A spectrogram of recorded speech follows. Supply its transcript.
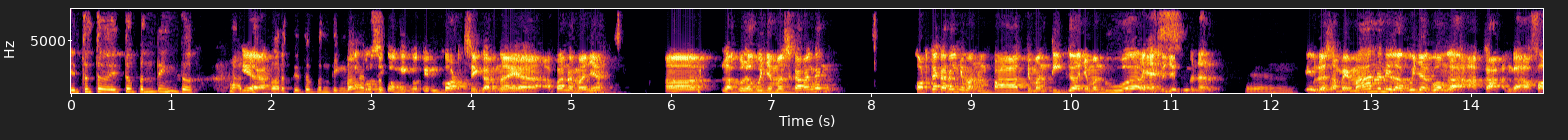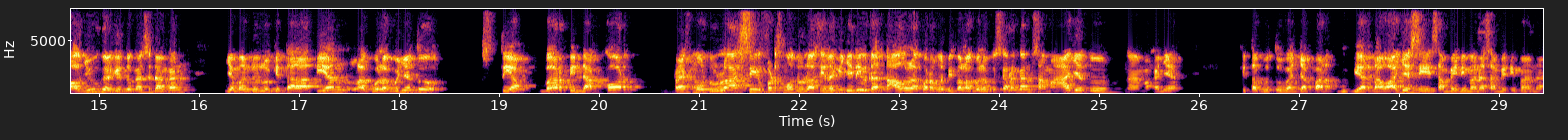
itu tuh itu penting tuh. Ada Iya. chord itu penting banget aku sih. suka ngikutin chord sih karena ya apa namanya eh, lagu-lagu zaman sekarang kan chordnya kadang cuma empat, cuma tiga, cuma dua yes, gitu. Jadi bener. Iya. ini udah sampai mana nih lagunya gue nggak nggak hafal juga gitu kan sedangkan zaman dulu kita latihan lagu-lagunya tuh setiap bar pindah chord ref modulasi first modulasi lagi jadi udah tau lah kurang lebih kalau lagu-lagu sekarang kan sama aja tuh nah makanya kita butuh baca part biar tahu aja sih sampai di mana sampai di mana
